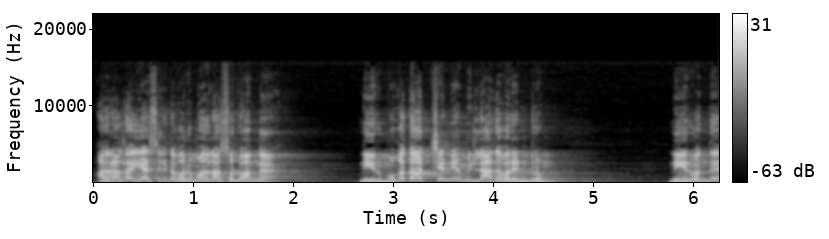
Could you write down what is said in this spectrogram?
அதனால தான் இயேசுக்கிட்ட வரும்போதெல்லாம் சொல்லுவாங்க நீர் முகதாட்சண்யம் இல்லாதவர் என்றும் நீர் வந்து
